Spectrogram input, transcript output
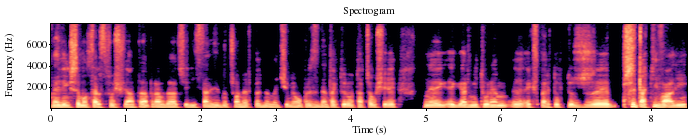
największe mocarstwo świata, prawda, czyli Stany Zjednoczone w pewnym momencie miało prezydenta, który otaczał się e, garniturem ekspertów, którzy przytakiwali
